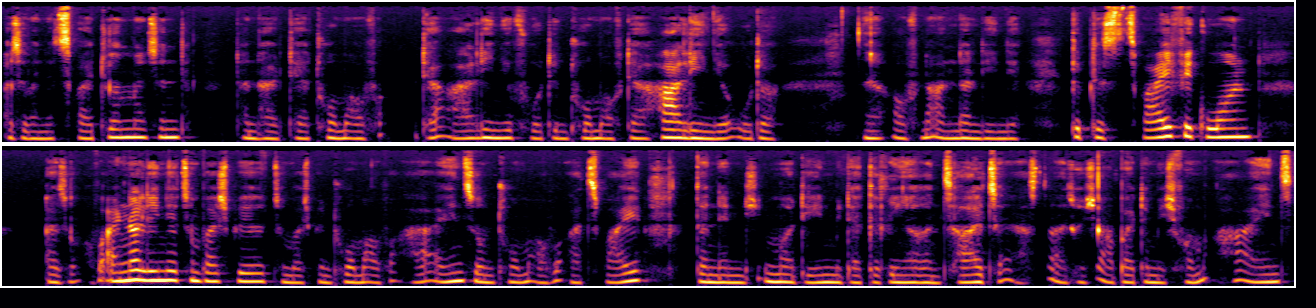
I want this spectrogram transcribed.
Also wenn jetzt zwei Türme sind, dann halt der Turm auf der A-Linie vor dem Turm auf der H-Linie oder ne, auf einer anderen Linie. Gibt es zwei Figuren, also auf einer Linie zum Beispiel, zum Beispiel ein Turm auf A1 und ein Turm auf A2, dann nenne ich immer den mit der geringeren Zahl zuerst. Also ich arbeite mich vom A1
